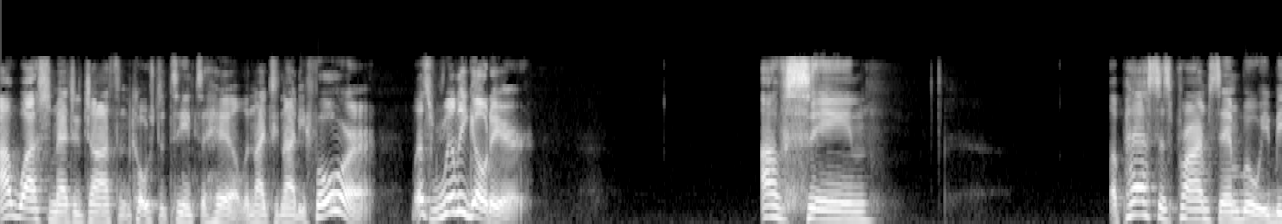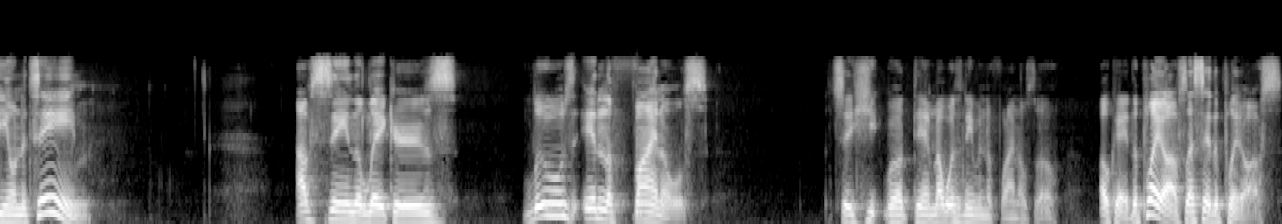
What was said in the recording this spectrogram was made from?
I watched Magic Johnson coach the team to hell in 1994. Let's really go there. I've seen a past his prime Sam Bowie be on the team. I've seen the Lakers lose in the finals to well, damn, that wasn't even the finals though. Okay, the playoffs. Let's say the playoffs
